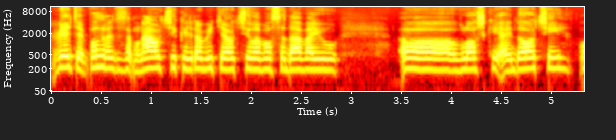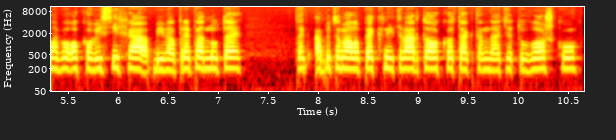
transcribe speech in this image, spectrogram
viete, pozeráte sa mu na oči, keď robíte oči, lebo sa dávajú o, e, vložky aj do očí, lebo oko vysychá, býva prepadnuté tak aby to malo pekný tvar to oko, tak tam dáte tú vložku.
